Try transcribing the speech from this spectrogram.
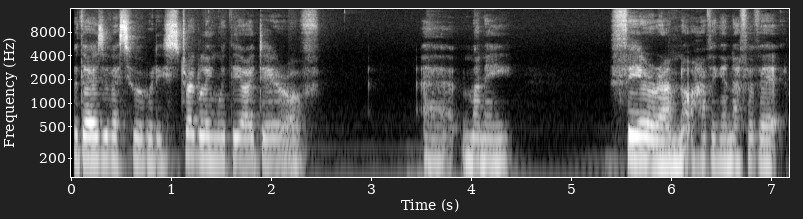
For those of us who are really struggling with the idea of uh, money, fear around not having enough of it,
